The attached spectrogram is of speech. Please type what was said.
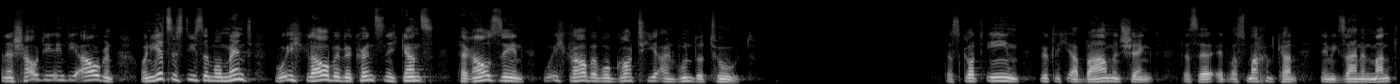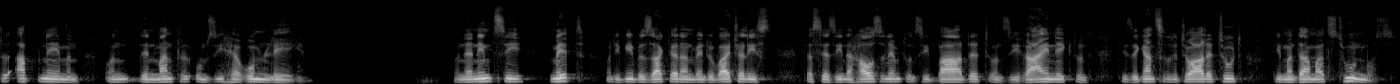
Und er schaut dir in die Augen. Und jetzt ist dieser Moment, wo ich glaube, wir können es nicht ganz heraussehen, wo ich glaube, wo Gott hier ein Wunder tut. Dass Gott ihm wirklich Erbarmen schenkt, dass er etwas machen kann, nämlich seinen Mantel abnehmen und den Mantel um sie herumlegen. Und er nimmt sie mit und die Bibel sagt ja dann, wenn du weiterliest, dass er sie nach Hause nimmt und sie badet und sie reinigt und diese ganzen Rituale tut, die man damals tun muss.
